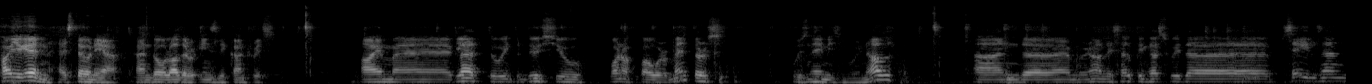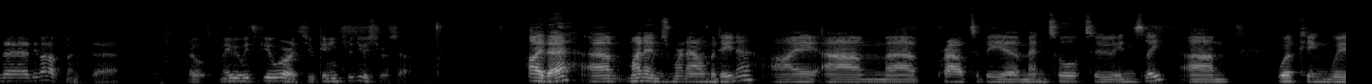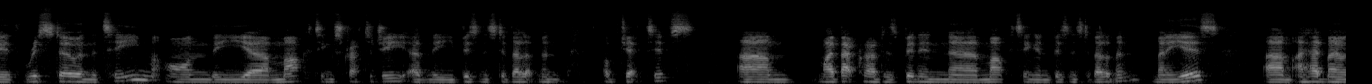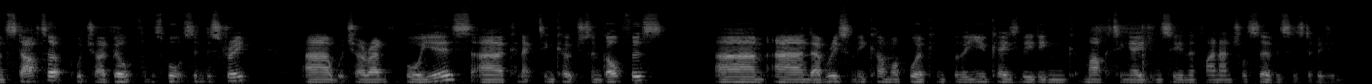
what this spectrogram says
Hi again, Estonia and all other Insly countries. I'm uh, glad to introduce you one of our mentors, whose name is Mrinal. And uh, Mrinal is helping us with uh, sales and uh, development. Uh, so maybe with few words, you can introduce yourself. Hi there, um, my name is Mrinal Medina. I am uh, proud to be a mentor to Insly, um, working with Risto and the team on the uh, marketing strategy and the business development objectives. Um, my background has been in uh, marketing and business development for many years. Um, I had my own startup, which I built for the sports industry, uh, which I ran for four years, uh, connecting coaches and golfers. Um, and I've recently come off working for the UK's leading marketing agency in the financial services division.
